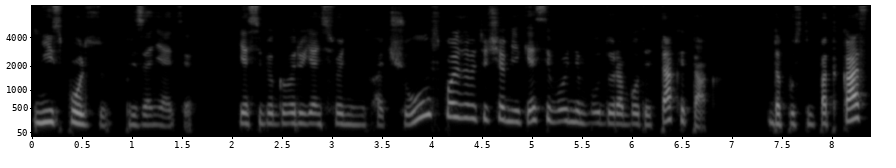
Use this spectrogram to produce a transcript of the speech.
не использую при занятиях. Я себе говорю, я сегодня не хочу использовать учебник, я сегодня буду работать так и так. Допустим, подкаст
